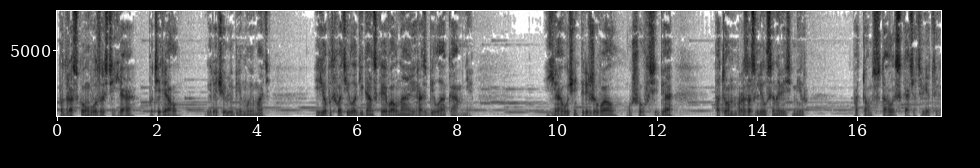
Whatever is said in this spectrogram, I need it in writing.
В подростковом возрасте я потерял горячо любимую мать, ее подхватила гигантская волна и разбила о камни. Я очень переживал, ушел в себя, потом разозлился на весь мир, потом стал искать ответы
